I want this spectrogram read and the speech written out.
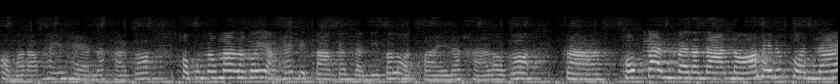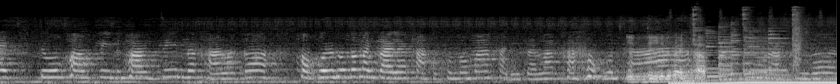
ขอมารับให้แทนนะคะ ก็ขอบคุณมากๆ แล้วก็อยากให้ติดตามกันแบบนี้ตลอดไปนะคะ เราก็จะพบกันไปนานๆเนาะให้ทุกคนได้ดูความฟินความจิ้นนะคะ แล้วก็ขอบคุณทุกกำลังใจเลยค่ะ ขอบคุณมากๆค่ะดีใจมากค่ะขอบคุณค่ะยินดีด้วยครับคู่รักฟีเวอร์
